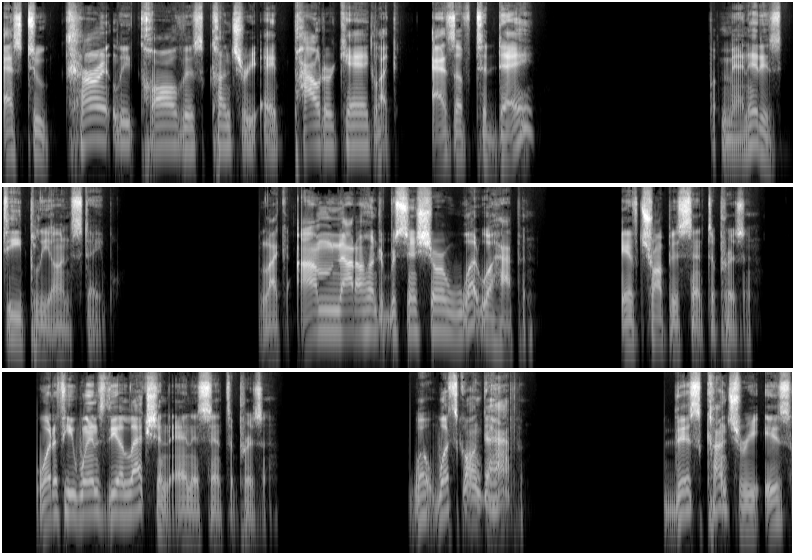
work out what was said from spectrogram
as to currently call this country a powder keg, like as of today. But man, it is deeply unstable. Like, I'm not 100% sure what will happen if Trump is sent to prison. What if he wins the election and is sent to prison? Well, what's going to happen? This country is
